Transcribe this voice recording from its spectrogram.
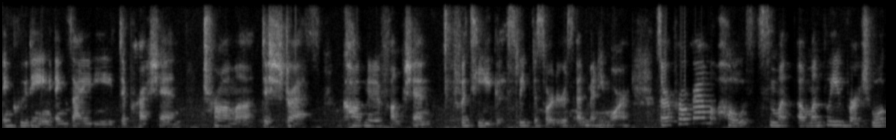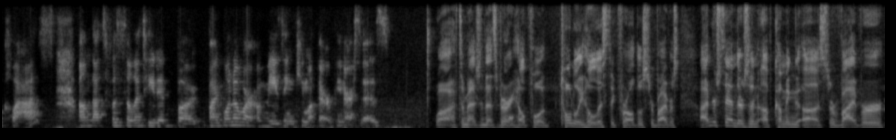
including anxiety, depression, trauma, distress, cognitive function, fatigue, sleep disorders, and many more. So our program hosts a monthly virtual class um, that's facilitated by, by one of our amazing chemotherapy nurses. Well, I have to imagine that's very helpful, totally holistic for all those survivors. I understand there's an upcoming uh, survivor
